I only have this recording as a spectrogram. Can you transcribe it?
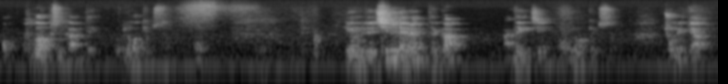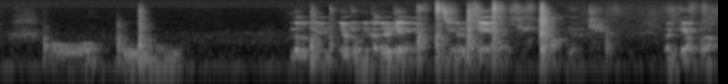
어, 9가 없으니까 안 돼. 이거밖에 없어. 어. 이건 이제 7이 되면 될까? 안 되겠지. 어, 이거밖에 없어. 총 몇 개야? 오, 오. 이것도 일- 이렇게 오니까 10개네요. 이제 10개, 10개. 어, 10개. 10개였고요.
